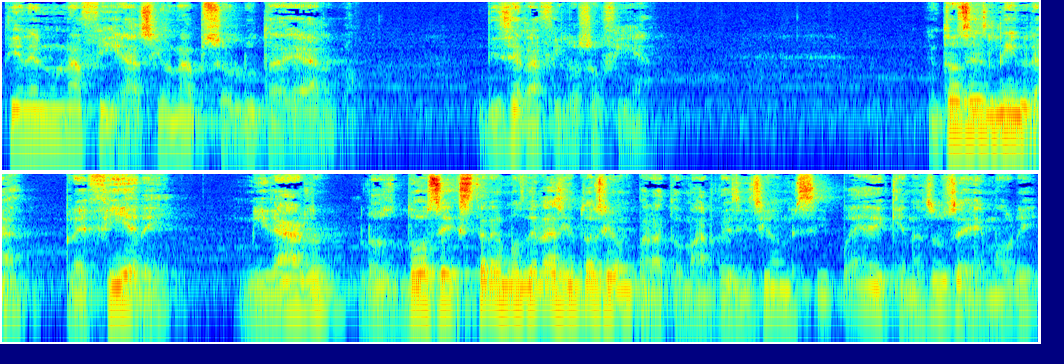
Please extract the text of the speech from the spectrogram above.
tienen una fijación absoluta de algo, dice la filosofía. Entonces Libra prefiere mirar los dos extremos de la situación para tomar decisiones y puede que en eso se demore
